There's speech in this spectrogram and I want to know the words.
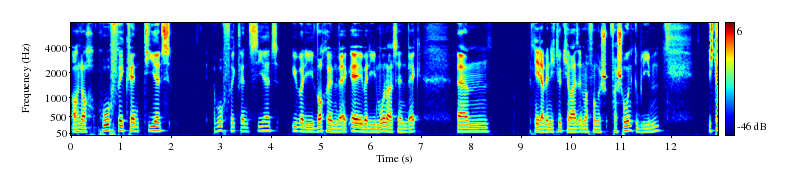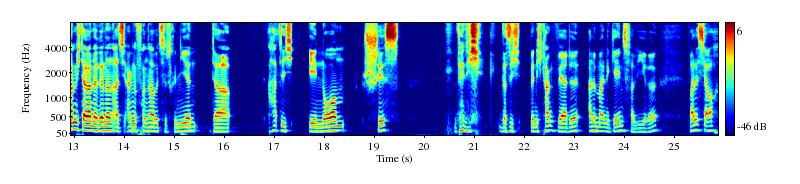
auch noch hochfrequentiert, hochfrequenziert über die Woche hinweg, äh, über die Monate hinweg. Ähm, nee, da bin ich glücklicherweise immer von verschont geblieben. ich kann mich daran erinnern, als ich angefangen habe zu trainieren, da hatte ich enorm Schiss, wenn ich, dass ich, wenn ich krank werde, alle meine Gains verliere. Weil es ja auch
